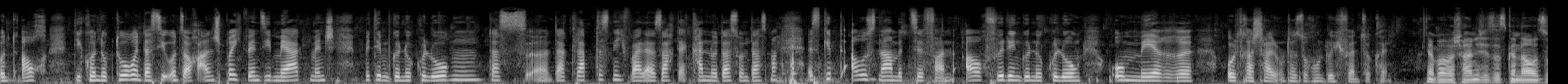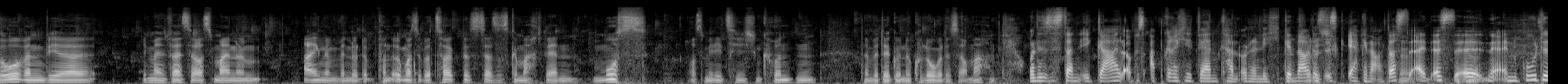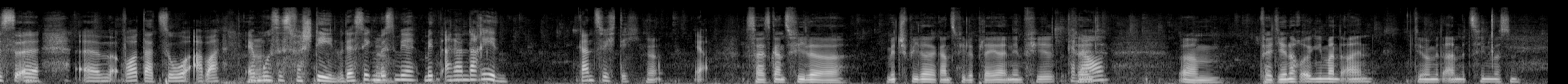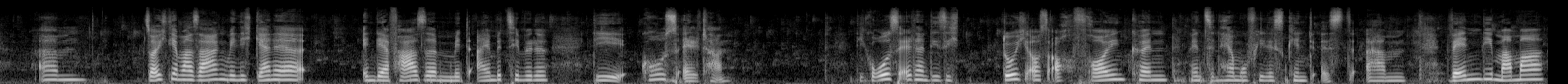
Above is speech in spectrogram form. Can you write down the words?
Und auch die Konduktorin, dass sie uns auch anspricht, wenn sie merkt, Mensch, mit dem Gynäkologen, das, äh, da klappt das nicht, weil er sagt, er kann nur das und das machen. Es gibt Ausnahmeziffern, auch für den Gynäkologen, um mehrere Ultraschalluntersuchungen durchführen zu können. Ja, aber wahrscheinlich ist es genau so, wenn wir, ich meine, ich weiß ja aus meinem eigenen, wenn du von irgendwas überzeugt bist, dass es gemacht werden muss, aus medizinischen Gründen, dann wird der Gynäkologe das auch machen. Und es ist dann egal, ob es abgerechnet werden kann oder nicht. Genau, das Natürlich. ist, ja genau, das Ja. äh, ist äh, ein gutes äh, ähm, Wort dazu, aber er Ja. muss es verstehen. Und deswegen Ja. müssen wir miteinander reden. Ganz wichtig. Ja. Das heißt, ganz viele Mitspieler, ganz viele Player in dem Field Genau. Feld. Ähm, fällt dir noch irgendjemand ein? die wir mit einbeziehen müssen? Ähm, soll ich dir mal sagen, wen ich gerne in der Phase mit einbeziehen würde? Die Großeltern. Die Großeltern, die sich durchaus auch freuen können, wenn es ein hämophiles Kind ist. Ähm, wenn die Mama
